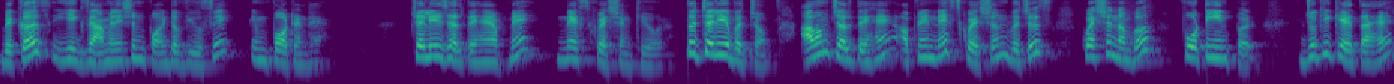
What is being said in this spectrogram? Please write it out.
बिकॉज़ ये एग्जामिनेशन पॉइंट ऑफ़ व्यू से इंपॉर्टेंट है। चलिए चलते हैं अपने नेक्स्ट क्वेश्चन की ओर। तो चलिए बच्चों, अब हम चलते हैं अपने next question which is question number fourteen पर, जो कि कहता है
